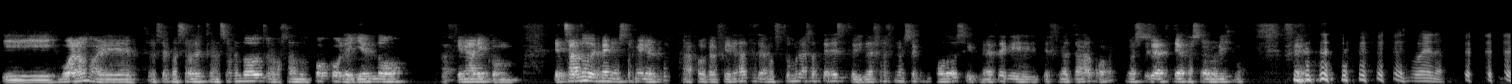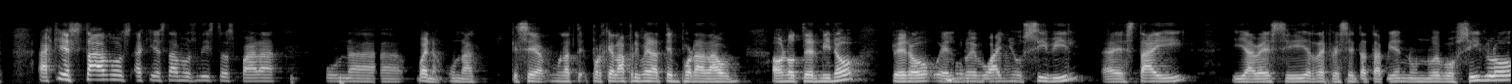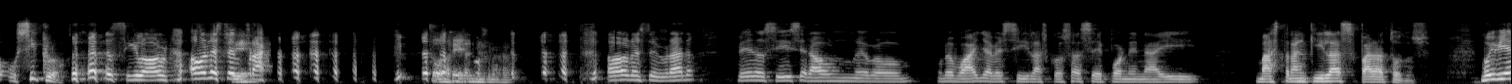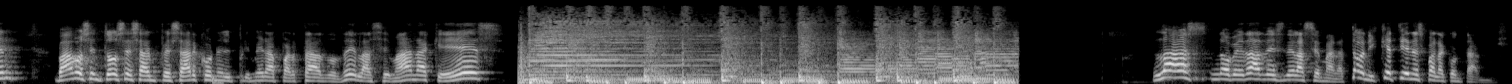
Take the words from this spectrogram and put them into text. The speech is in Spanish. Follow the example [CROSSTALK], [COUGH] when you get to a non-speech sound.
Y bueno, eh, he pasado descansando, trabajando un poco, leyendo al final y con, echando de menos también el podcast, porque al final te acostumbras a hacer esto y dejas unos segundos y parece que te falta algo, ¿no? No sé si te ha pasado lo mismo. [LAUGHS] bueno, aquí estamos, aquí estamos listos para una, bueno, una que sea, una, porque la primera temporada aún, aún no terminó, pero el nuevo año civil eh, está ahí y a ver si representa también un nuevo siglo, un ciclo, [LAUGHS] siglo aún, es temprano. Aún [LAUGHS] es temprano, pero sí será un nuevo, un nuevo año, a ver si las cosas se ponen ahí más tranquilas para todos. Muy bien, vamos entonces a empezar con el primer apartado de la semana, que es... las novedades de la semana. Tony, ¿qué tienes para contarnos?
